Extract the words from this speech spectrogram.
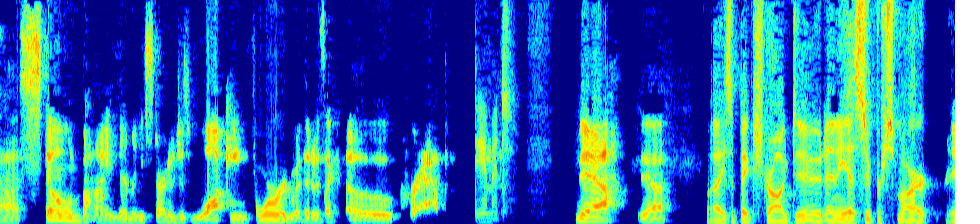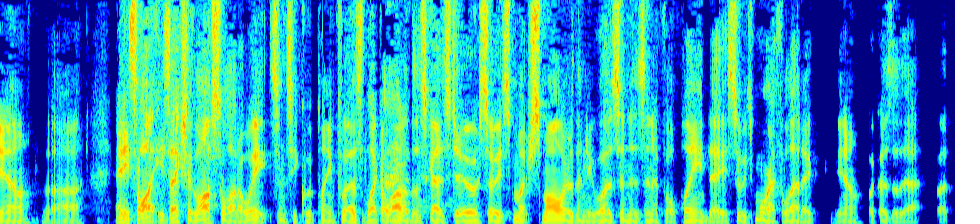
uh, stone behind him and he started just walking forward with it, it was like, oh crap. Damn it. Yeah, yeah. well, he's a big, strong dude, and he is super smart. You know, uh, and he's lo- he's actually lost a lot of weight since he quit playing football, as like a lot of those guys do. So he's much smaller than he was in his NFL playing days. So he's more athletic, you know, because of that. But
